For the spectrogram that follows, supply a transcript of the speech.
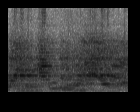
Wow.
